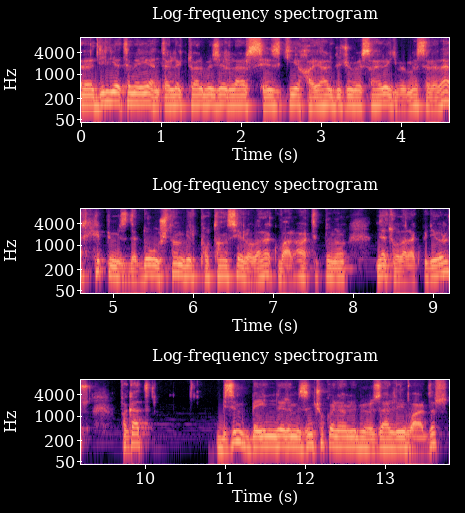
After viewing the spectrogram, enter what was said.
e, dil yeteneği, entelektüel beceriler, sezgi, hayal gücü vesaire gibi meseleler hepimizde doğuştan bir potansiyel olarak var. Artık bunu net olarak biliyoruz. Fakat bizim beyinlerimizin çok önemli bir özelliği vardır.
